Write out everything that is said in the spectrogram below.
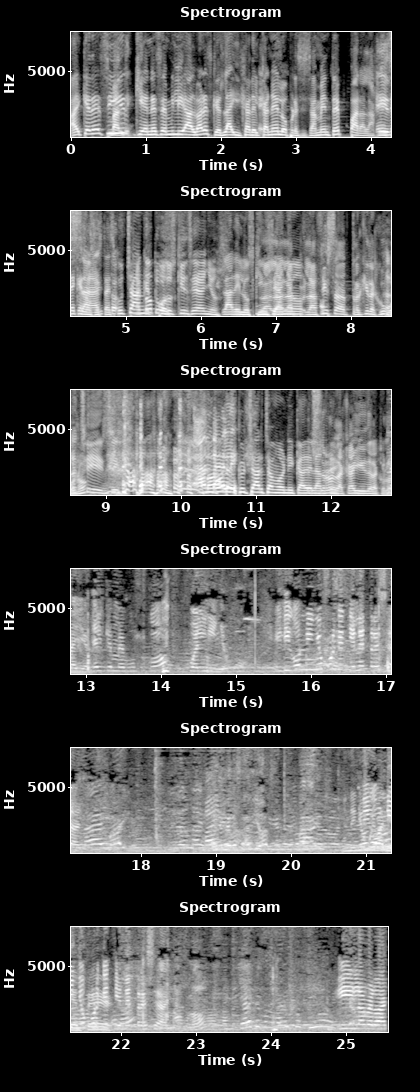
Hay que decir Mande. quién es Emily Álvarez, que es la hija del Canelo, precisamente para la gente que nos está. La escuchando. que tuvo pues, sus 15 años. la de los 15 La, la- años. la fiesta tranquila que hubo, ¿no? Sí, sí. Vamos a escuchar, Chamónica, Se cerró adelante. la calle ahí de la colonia. El que me buscó fue el niño. Y digo niño porque tiene 13 años. Un niño Digo muy un niño valiente. porque tiene 13 años, ¿no? Y la verdad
